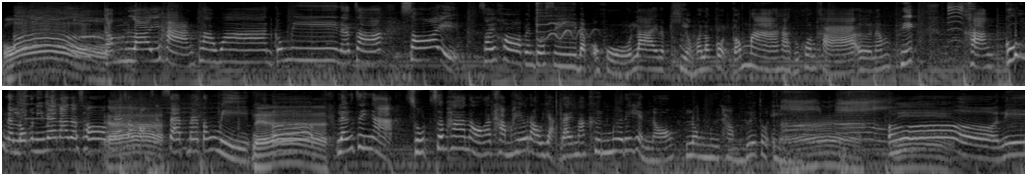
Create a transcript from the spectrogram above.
โอ้ เออกำไลหางปลาวานก็มีนะจ๊ะสร้อย สร้อยคอเป็นตัวซีแบบโอ้โห ลายแบบเขียวมรกตก็มาค่ะ ทุกคนค่ะเออน้ำพริกคางกุ้งนรกอันนี้แม่น่าจะชอบแม่ชอบของแซ่บๆแม่ต้องมีเนอเออแล้วจริงๆอะชุดเสื้อผ้าน้องอะทำให้เราอยากได้มากขึ้นเมื่อได้เห็นน้องลงมือทำด้วยตัวเองอ่าเออ นี่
